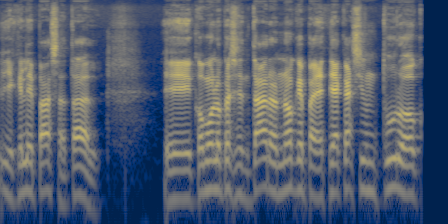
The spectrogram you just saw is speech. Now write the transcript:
oye, ¿qué le pasa? Tal. Eh, cómo lo presentaron, ¿no? Que parecía casi un Turok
